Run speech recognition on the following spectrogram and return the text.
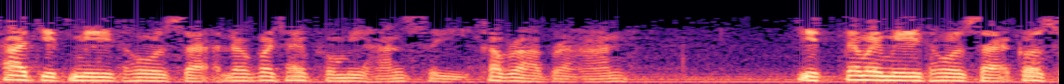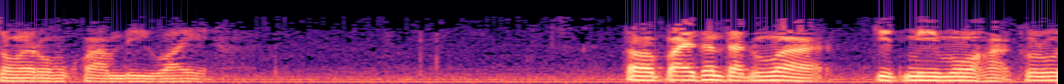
ถ้าจิตมีโทสะเราก็ใช้พรหมิหารสี่ข้าราประหาร จิตถ้าไม่มีโทสะก็ทรงอารมณ์ความดีไว้ ต่อไปท่านตรัสว่าจิตมีโมหะก็รู้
